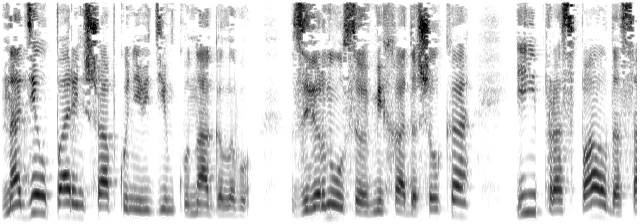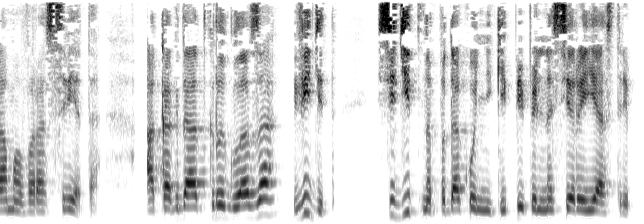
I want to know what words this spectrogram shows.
Надел парень шапку-невидимку на голову, завернулся в меха до шелка и проспал до самого рассвета, а когда открыл глаза, видит, сидит на подоконнике пепельно-серый ястреб,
